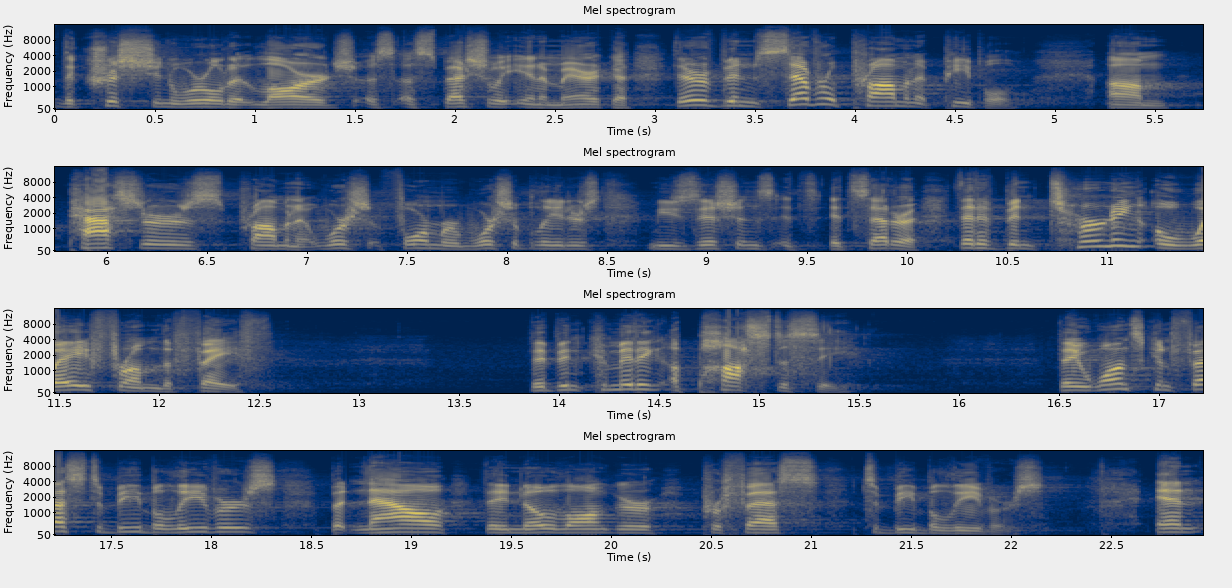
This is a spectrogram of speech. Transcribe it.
the Christian world at large, especially in America, there have been several prominent people, um, pastors, prominent worship, former worship leaders, musicians, etc., that have been turning away from the faith. They've been committing apostasy. They once confessed to be believers, but now they no longer profess to be believers. And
